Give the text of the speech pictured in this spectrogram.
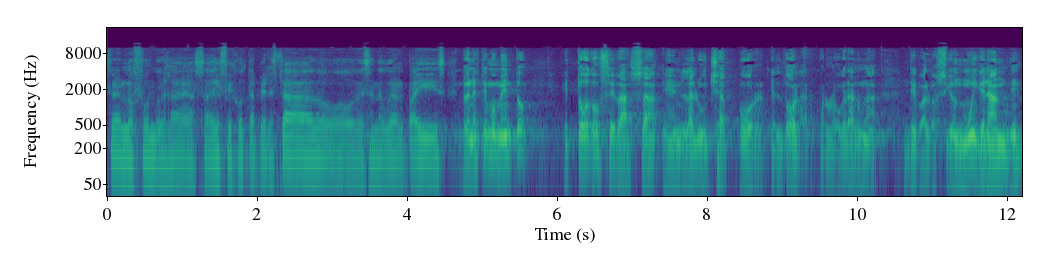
traer los fondos de la AFJP al Estado o desendeudar al país. En este momento eh, todo se basa en la lucha por el dólar, por lograr una devaluación muy grande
